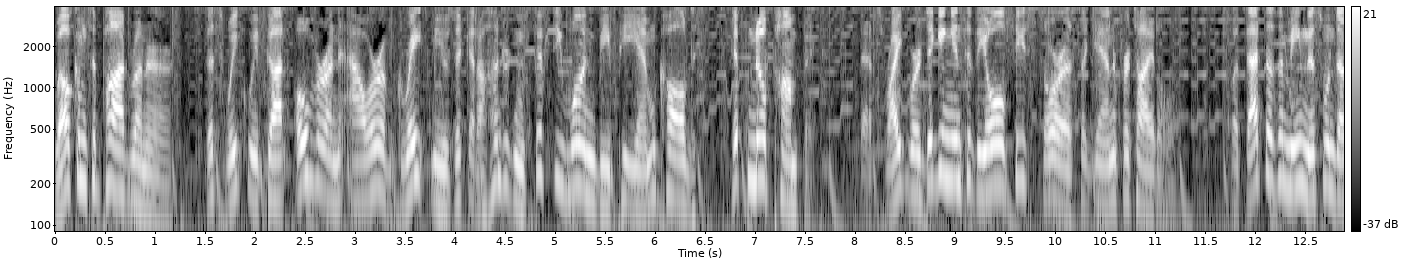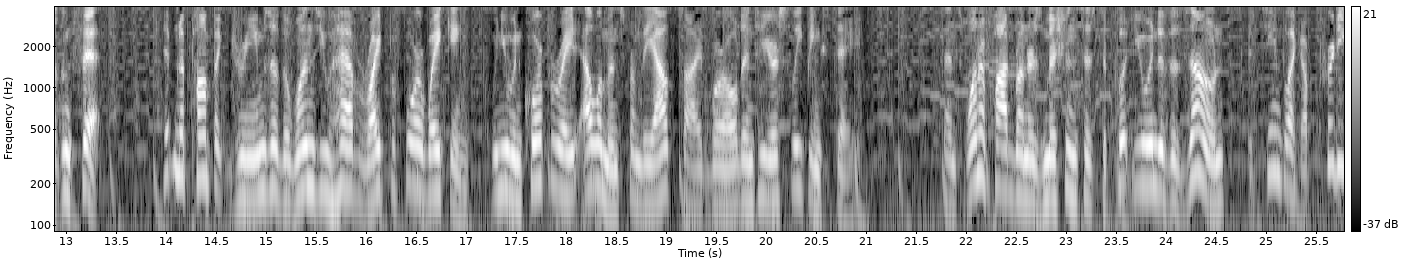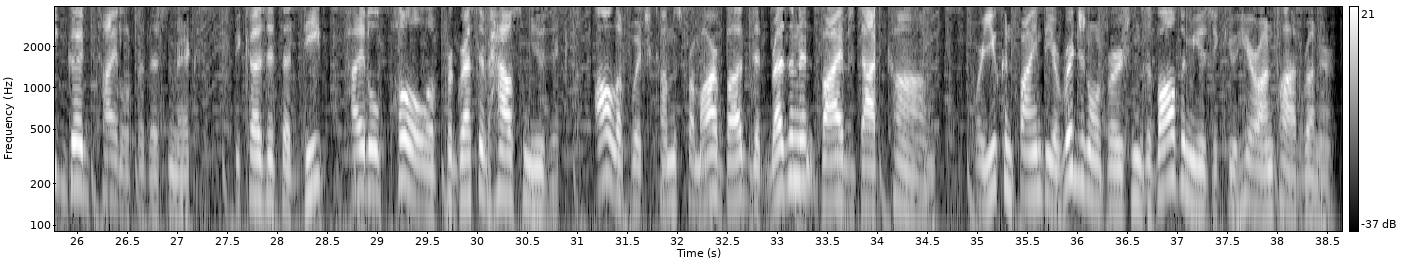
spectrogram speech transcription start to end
welcome to Podrunner. This week we've got over an hour of great music at 151 BPM called Hypnopompic. That's right, we're digging into the old thesaurus again for titles. But that doesn't mean this one doesn't fit. Hypnopompic dreams are the ones you have right before waking, when you incorporate elements from the outside world into your sleeping state. Since one of Podrunner's missions is to put you into the zone, it seemed like a pretty good title for this mix because it's a deep tidal pull of progressive house music, all of which comes from our buds at resonantvibes.com, where you can find the original versions of all the music you hear on Podrunner.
